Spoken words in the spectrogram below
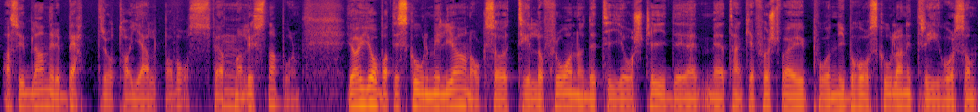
Alltså ibland är det bättre att ta hjälp av oss för att mm. man lyssnar på dem. Jag har jobbat i skolmiljön också till och från under tio års tid. Eh, med tanke, först var jag ju på Nybehovsskolan i tre år som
